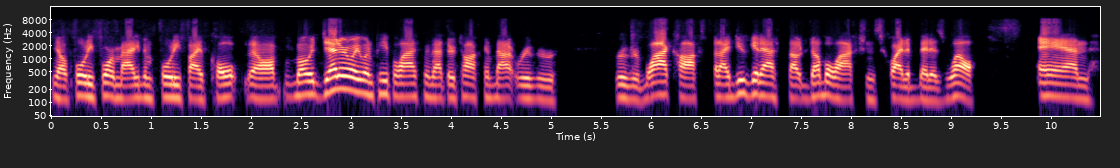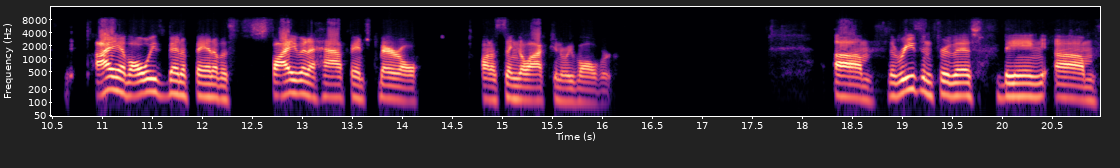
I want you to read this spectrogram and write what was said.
you know 44 Magnum, 45 Colt? You generally when people ask me that, they're talking about Ruger Ruger Blackhawks, but I do get asked about double actions quite a bit as well. And I have always been a fan of a five and a half inch barrel on a single action revolver. Um, the reason for this being um,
